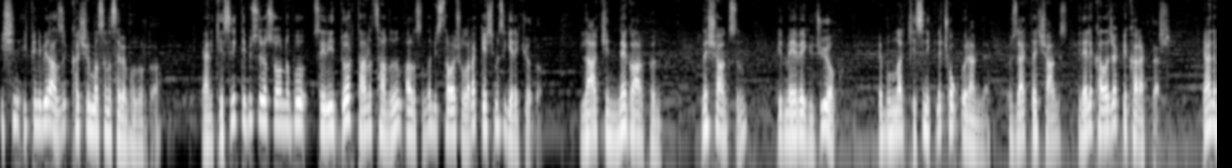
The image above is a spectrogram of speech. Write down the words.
işin ipini birazcık kaçırmasını sebep olurdu. Yani kesinlikle bir süre sonra bu seri 4 tane tanrının arasında bir savaş olarak geçmesi gerekiyordu. Lakin ne Garp'ın ne Shanks'ın bir meyve gücü yok. Ve bunlar kesinlikle çok önemli. Özellikle Shanks finale kalacak bir karakter. Yani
